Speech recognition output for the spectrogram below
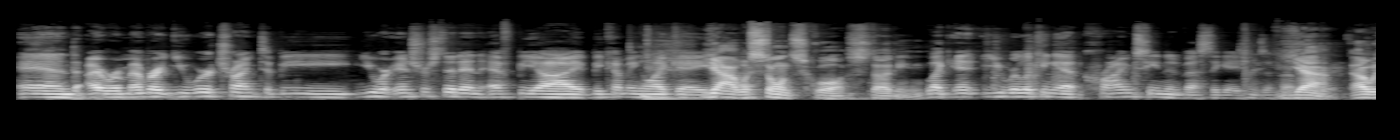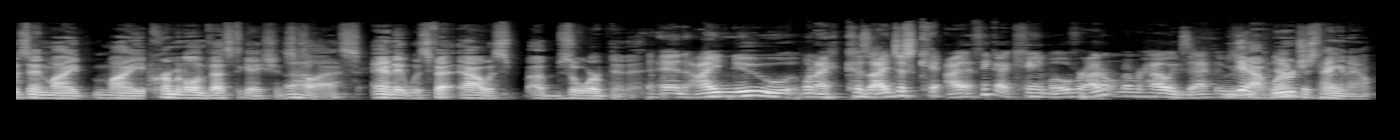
and I remember you were trying to be, you were interested in FBI becoming like a. Yeah, I was still in school, studying. like it, you were looking at crime scene investigations. If I Yeah, remember. I was in my my criminal investigations Uh-huh. class, and it was I was absorbed in it. and I knew when I because I just ca- I think I came over. I don't remember how exactly. We yeah, we were just hanging out.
